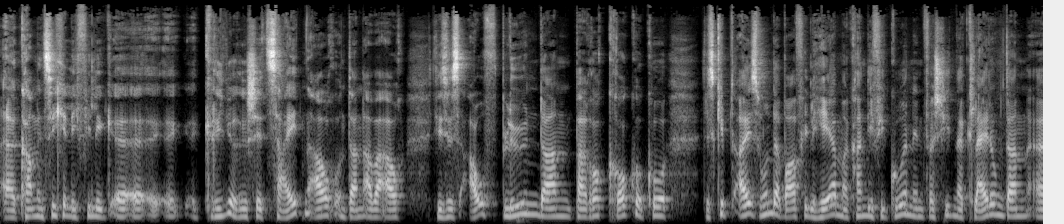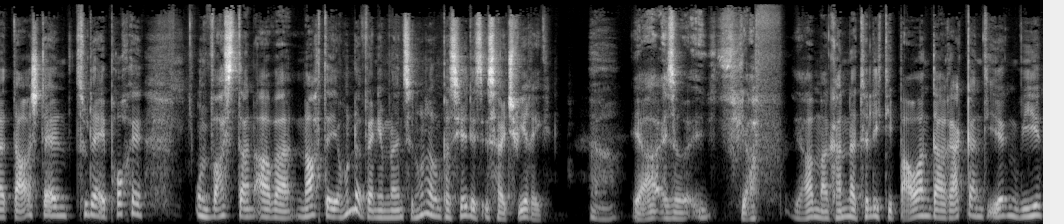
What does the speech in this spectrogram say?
äh, kamen sicherlich viele äh, äh, kriegerische Zeiten auch und dann aber auch dieses Aufblühen dann Barock, Rokoko. Das gibt alles wunderbar viel her. Man kann die Figuren in verschiedener Kleidung dann äh, darstellen zu der Epoche. Und was dann aber nach der Jahrhundertwende um 1900 passiert ist, ist halt schwierig. Ja. ja, also ja, ja, man kann natürlich die Bauern da rackernd irgendwie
